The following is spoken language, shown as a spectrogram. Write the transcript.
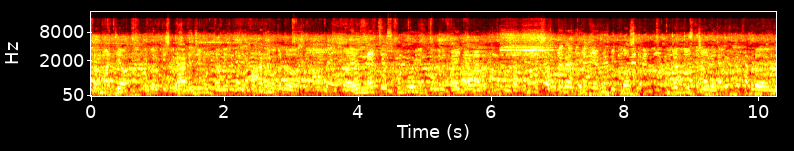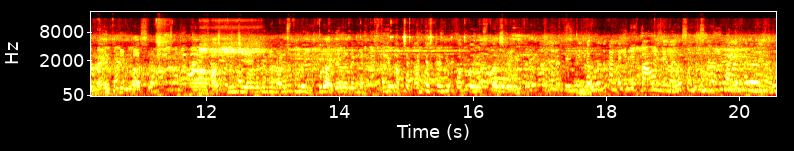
ఒకరి మధ్య ఒకరికి స్ట్రాటజీ ఉంటుంది. ఒకరిని ఒకరు ఎలిమినేట్ చేసుకుంటూ ఇంకొకరు పైకి వెళ్ళాలని అనుకుంటారు ఇంకా కొత్తగా అయితే ఇంకేమీ బిగ్ బాస్లో ఇంట్రడ్యూస్ చేయలేదు. ఇప్పుడు ఇది నైన్త్ బిగ్ బాస్ ఫస్ట్ నుంచి ఏ విధంగా నడుస్తుందో ఇప్పుడు అదే విధంగా నడుస్తుంది. వచ్చే కంటెస్టెంట్ కొత్త వాళ్ళు వస్తారు. ఇంతకు ముందు కంటెస్టెంట్స్ బాగుండేవారు కొంచెం మంచి ఫైర్ మీద ఉండేవారు.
